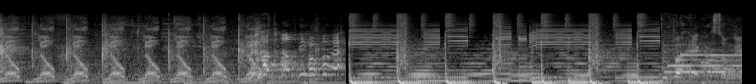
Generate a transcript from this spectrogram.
Nope, nope, nope, nope, nope, nope, nope, nope. 돌파해 각성해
